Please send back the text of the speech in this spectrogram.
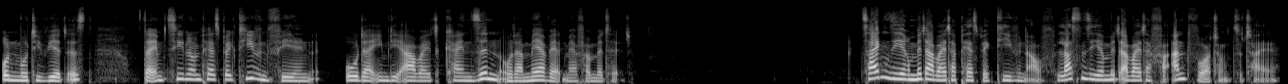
unmotiviert ist, da ihm Ziele und Perspektiven fehlen oder ihm die Arbeit keinen Sinn oder Mehrwert mehr vermittelt. Zeigen Sie Ihrem Mitarbeiter Perspektiven auf. Lassen Sie Ihrem Mitarbeiter Verantwortung zuteil.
